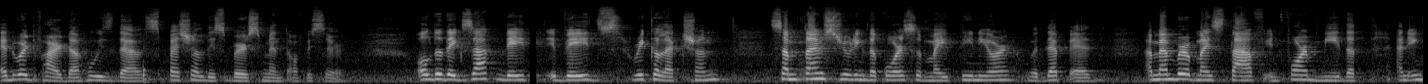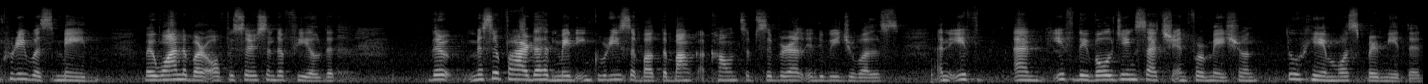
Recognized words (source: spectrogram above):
Edward Fajarda, who is the Special Disbursement Officer. Although the exact date evades recollection, sometimes during the course of my tenure with DepEd, a member of my staff informed me that an inquiry was made by one of our officers in the field that there, Mr. Fajarda had made inquiries about the bank accounts of several individuals and if, and if divulging such information to him was permitted.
